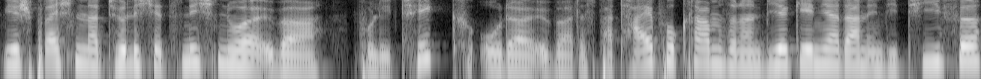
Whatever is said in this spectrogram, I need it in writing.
wir sprechen natürlich jetzt nicht nur über Politik oder über das Parteiprogramm, sondern wir gehen ja dann in die Tiefe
